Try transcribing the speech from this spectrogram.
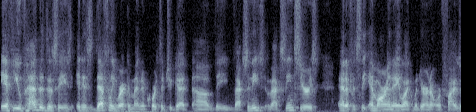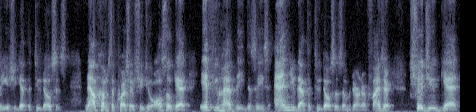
If you've had the disease, it is definitely recommended, of course, that you get uh, the vaccine vaccine series, and if it's the mRNA like Moderna or Pfizer, you should get the two doses. Now comes the question: Should you also get, if you had the disease and you got the two doses of Moderna or Pfizer, should you get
